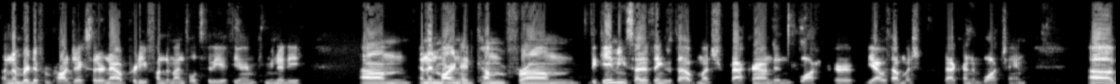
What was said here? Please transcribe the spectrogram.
a number of different projects that are now pretty fundamental to the Ethereum community. Um, and then Martin had come from the gaming side of things without much background in block, or yeah, without much background in blockchain. Uh,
